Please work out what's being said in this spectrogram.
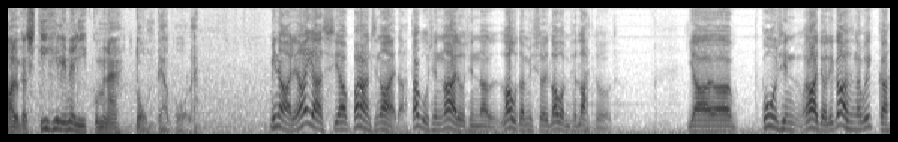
algas stihiline liikumine Toompea poole. mina olin aias ja parandasin aeda, tagusin naelu sinna lauda, mis olid lauad, mis olid lahti tulnud. ja kuulsin, raadio oli kaasas nagu ikka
